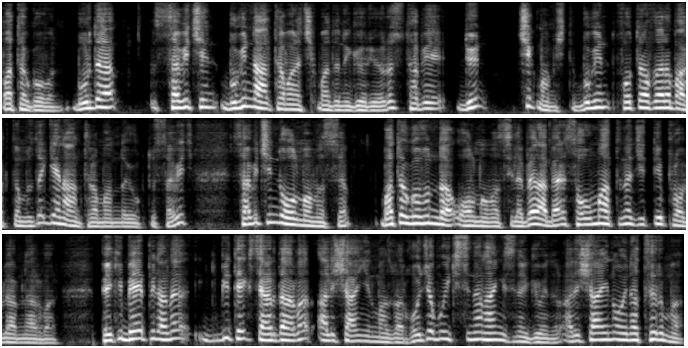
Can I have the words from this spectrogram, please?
Batagov'un. Burada Savic'in bugün de antrenmana çıkmadığını görüyoruz. Tabii dün çıkmamıştı. Bugün fotoğraflara baktığımızda gene antrenmanda yoktu Savic. Savic'in de olmaması, Batagov'un da olmamasıyla beraber savunma hattında ciddi problemler var. Peki B planı bir tek Serdar var, Ali Şahin Yılmaz var. Hoca bu ikisinden hangisine güvenir? Ali Şahin'i oynatır mı?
